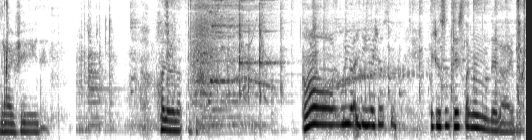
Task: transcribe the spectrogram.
drive şey edelim. Hala level atladık. Aa bu geldi yaşasın. Yaşasın Tesla'nın modeli galiba.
